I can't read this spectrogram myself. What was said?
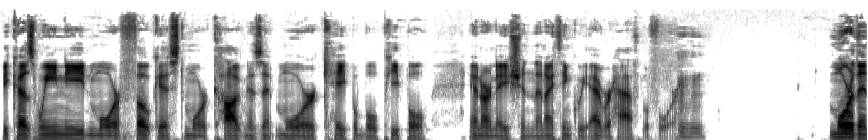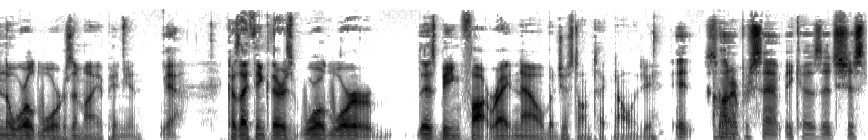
Because we need more focused, more cognizant, more capable people in our nation than I think we ever have before. Mm-hmm. More than the world wars, in my opinion. Yeah. Because I think there's world war is being fought right now, but just on technology. It So- hundred percent because it's just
